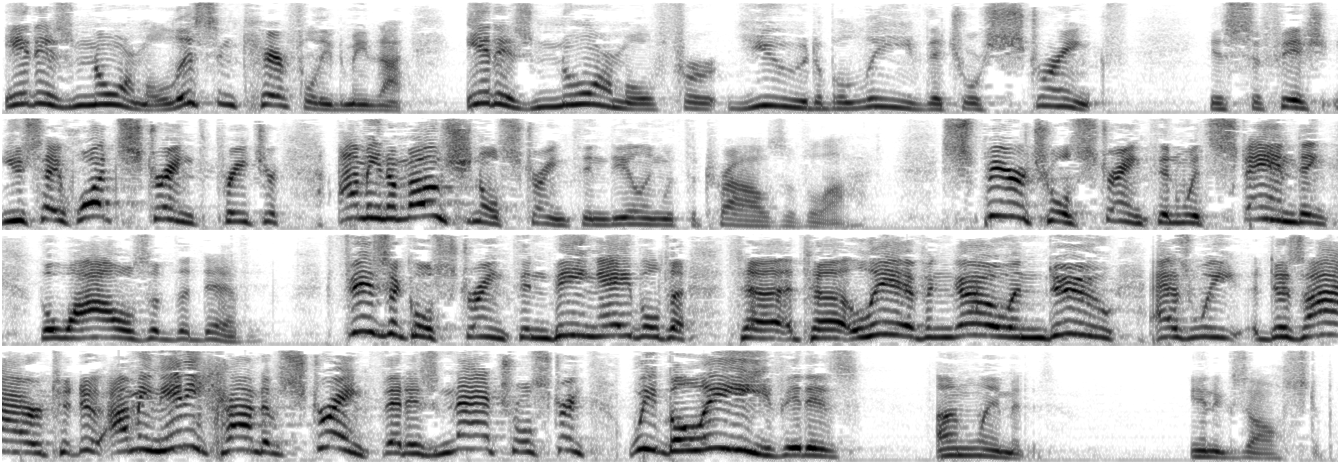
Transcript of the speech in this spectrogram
It is normal. Listen carefully to me tonight. It is normal for you to believe that your strength is sufficient. You say, what strength, preacher? I mean emotional strength in dealing with the trials of life. Spiritual strength in withstanding the wiles of the devil physical strength in being able to, to, to live and go and do as we desire to do. I mean, any kind of strength that is natural strength. We believe it is unlimited, inexhaustible.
